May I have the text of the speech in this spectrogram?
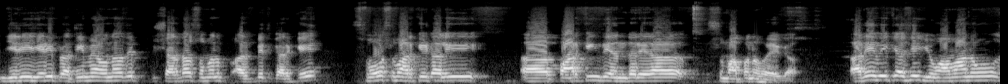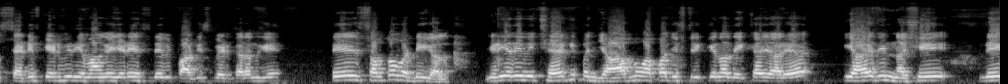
ਜਿਹਦੀ ਜਿਹੜੀ ਪ੍ਰਤਿਮਾ ਹੈ, ਉਹਨਾਂ ਦੇ ਸ਼ਰਧਾ ਸੁਮਨ ਅਰਪਿਤ ਕਰਕੇ ਸਪੋਰਟਸ ਮਾਰਕੀਟ ਵਾਲੀ ਪਾਰਕਿੰਗ ਦੇ ਅੰਦਰ ਇਹਦਾ ਸਮਾਪਨ ਹੋਏਗਾ। ਇਹਦੇ ਵਿੱਚ ਅਸੀਂ ਯੁਵਾਵਾਂ ਨੂੰ ਸਰਟੀਫਿਕੇਟ ਵੀ ਦੇਵਾਂਗੇ ਜਿਹੜੇ ਇਸ ਦੇ ਵਿੱਚ ਪਾਰਟਿਸਿਪੇਟ ਕਰਨਗੇ। ਤੇ ਸਭ ਤੋਂ ਵੱਡੀ ਗੱਲ ਜਿਹੜੀ ਇਹਦੇ ਵਿੱਚ ਹੈ ਕਿ ਪੰਜਾਬ ਨੂੰ ਆਪਾਂ ਜਿਸ ਤਰੀਕੇ ਨਾਲ ਦੇਖਿਆ ਜਾ ਰਿਹਾ ਕਿ ਆਏ ਦਿਨ ਨਸ਼ੇ ਦੇ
